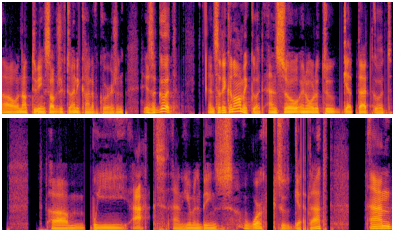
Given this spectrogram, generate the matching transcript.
uh, or not being subject to any kind of coercion, is a good. And it's an economic good. And so, in order to get that good, um, we act and human beings work to get that. And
